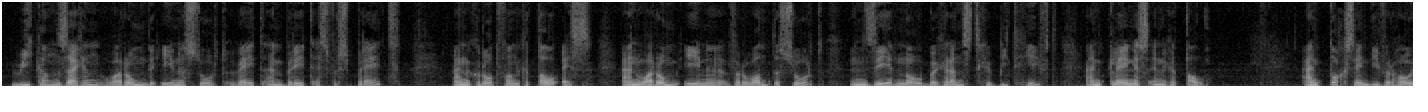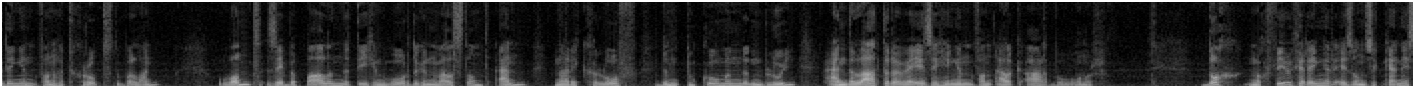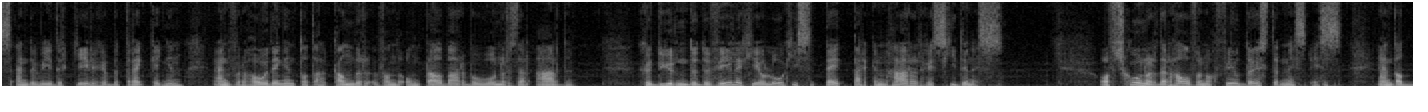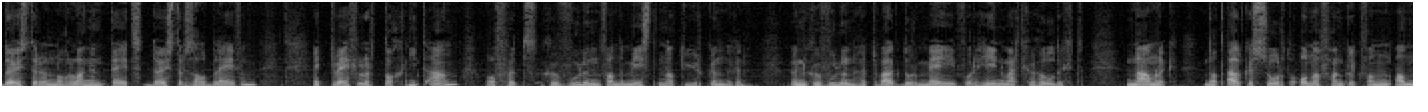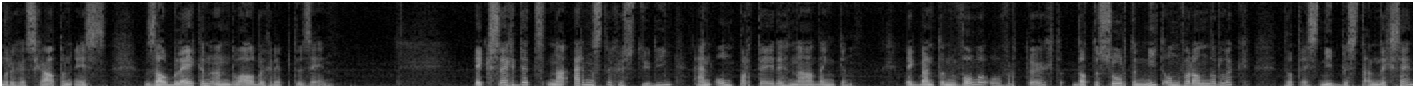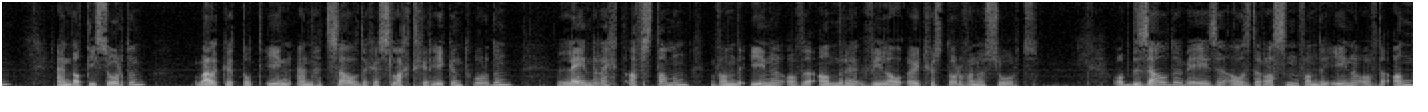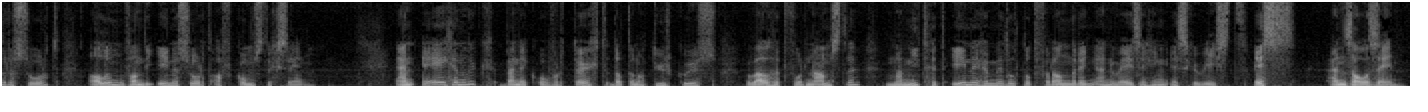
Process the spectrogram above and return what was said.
Wie kan zeggen waarom de ene soort wijd en breed is verspreid en groot van getal is, en waarom ene verwante soort een zeer nauw begrensd gebied heeft en klein is in getal? En toch zijn die verhoudingen van het grootste belang, want zij bepalen de tegenwoordige welstand en, naar ik geloof, de toekomende bloei en de latere wijzigingen van elke aardbewoner. Doch nog veel geringer is onze kennis en de wederkerige betrekkingen en verhoudingen tot elkander van de ontelbare bewoners der aarde, gedurende de vele geologische tijdperken harer geschiedenis. Ofschoon er derhalve nog veel duisternis is, en dat duistere nog lange tijd duister zal blijven, ik twijfel er toch niet aan of het gevoelen van de meeste natuurkundigen, een gevoelen het welk door mij voorheen werd gehuldigd, namelijk dat elke soort onafhankelijk van een andere geschapen is, zal blijken een dwaalbegrip te zijn. Ik zeg dit na ernstige studie en onpartijdig nadenken. Ik ben ten volle overtuigd dat de soorten niet onveranderlijk, dat is niet bestendig zijn, en dat die soorten, welke tot één en hetzelfde geslacht gerekend worden, lijnrecht afstammen van de ene of de andere veelal uitgestorvene soort. Op dezelfde wijze als de rassen van de ene of de andere soort allen van die ene soort afkomstig zijn. En eigenlijk ben ik overtuigd dat de natuurkeus wel het voornaamste, maar niet het enige middel tot verandering en wijziging is geweest, is en zal zijn.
